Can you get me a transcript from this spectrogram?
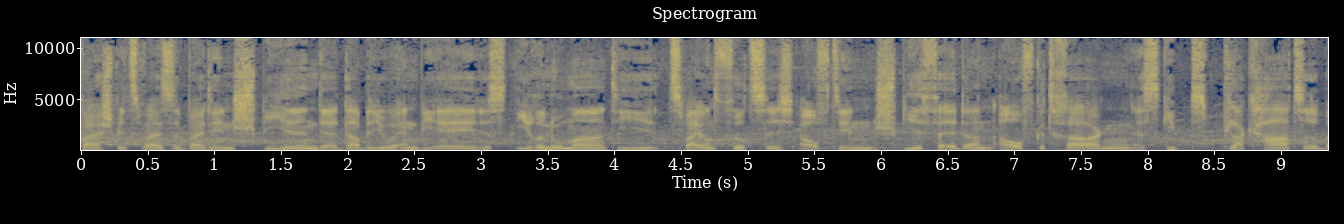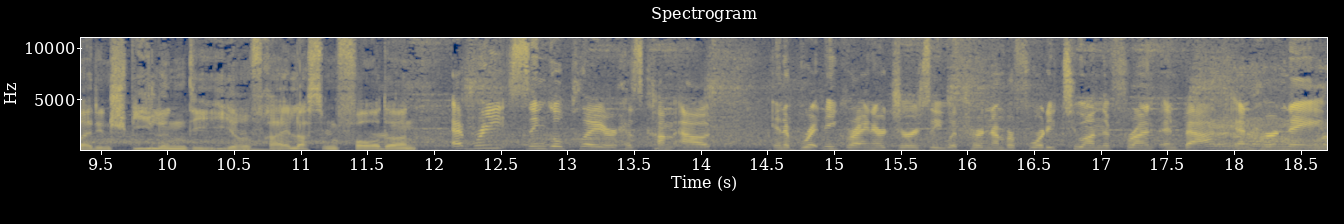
beispielsweise bei den Spielen der WNBA ist ihre Nummer, die 42, auf den Spielfeldern aufgetragen. Es gibt Plakate bei den Spielen, die ihre Freilassung fordern. Every single player has come out in a Brittany Griner jersey with her number 42 on the front and back and her name.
